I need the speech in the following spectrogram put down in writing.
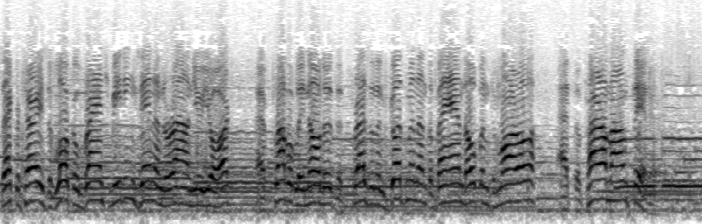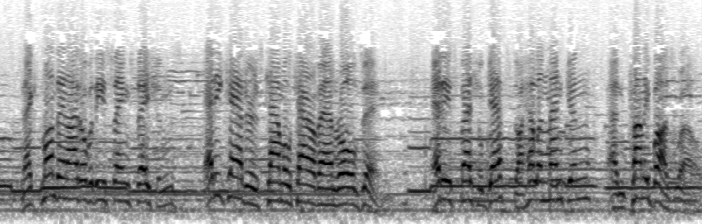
Secretaries of local branch meetings in and around New York have probably noted that President Goodman and the band open tomorrow at the Paramount Theater. Next Monday night over these same stations, Eddie Cantor's Camel Caravan rolls in. Eddie's special guests are Helen Menken and Connie Boswell.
